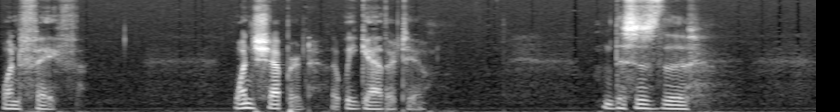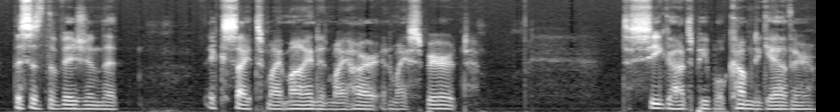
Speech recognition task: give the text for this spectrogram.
one faith, one shepherd that we gather to. This is the this is the vision that excites my mind and my heart and my spirit to see God's people come together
